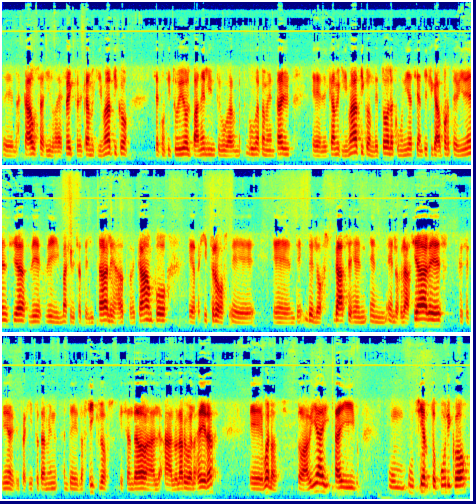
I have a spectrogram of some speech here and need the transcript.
eh, las causas y los efectos del cambio climático, se ha constituido el panel intergubernamental eh, del cambio climático, donde toda la comunidad científica aporta evidencias, desde imágenes satelitales datos de campo, registros de, los gases en, los glaciares, que se tiene registro también de los ciclos que se han dado a lo largo de las eras, eh, bueno, todavía hay, un, cierto público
